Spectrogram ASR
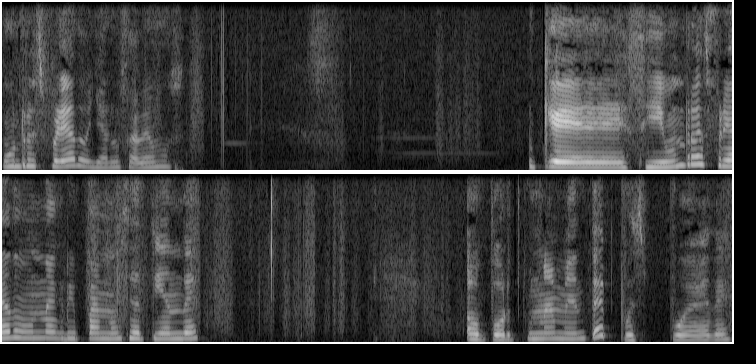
un resfriado, ya lo sabemos. Que si un resfriado, una gripa no se atiende oportunamente, pues puede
